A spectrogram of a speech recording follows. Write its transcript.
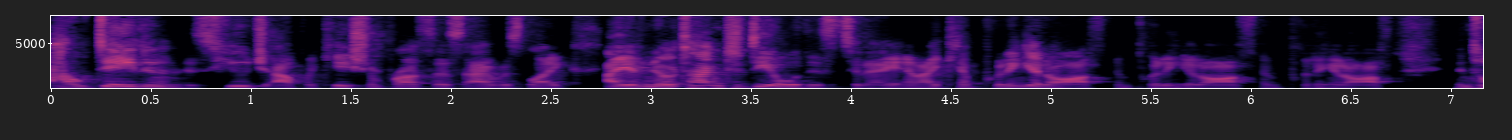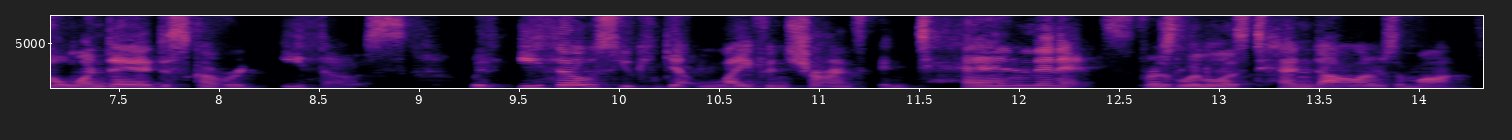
outdated and this huge application process. I was like, I have no time to deal with this today. And I kept putting it off and putting it off and putting it off until one day I discovered Ethos, with Ethos, you can get life insurance in 10 minutes for as little as $10 a month.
